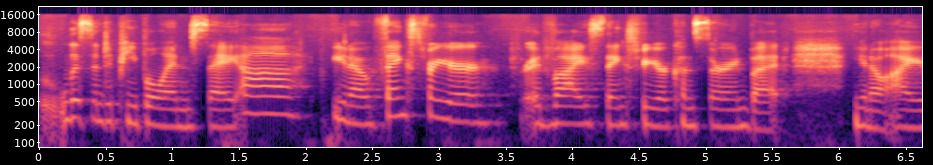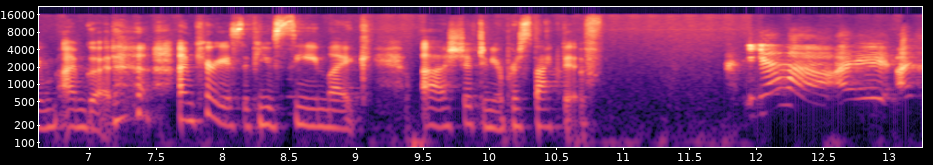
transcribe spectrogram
listen to people and say ah you know thanks for your advice thanks for your concern but you know i'm i'm good i'm curious if you've seen like a shift in your perspective yeah i i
